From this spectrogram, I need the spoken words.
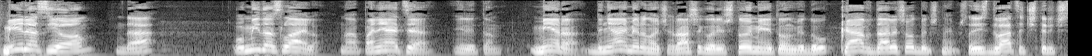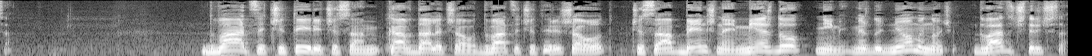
Мидас йом. Да? У мидас лайло. Да, понятие или там мера дня и мера ночи. Раши говорит, что имеет он в виду? Кав далеч от беншнейм. Что здесь 24 часа. 24 часа, кав далеч шаот, 24 шаот, часа беншнейм между ними, между днем и ночью. 24 часа.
